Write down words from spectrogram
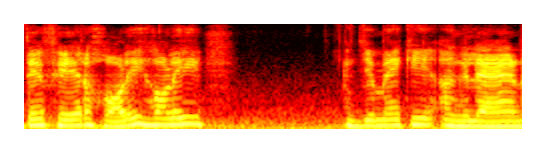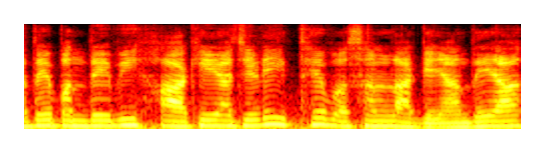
ਤੇ ਫਿਰ ਹੌਲੀ ਹੌਲੀ ਜਿਵੇਂ ਕਿ ਇੰਗਲੈਂਡ ਦੇ ਬੰਦੇ ਵੀ ਆ ਕੇ ਆ, ਜਿਹੜੇ ਇੱਥੇ ਵਸਣ ਲੱਗ ਜਾਂਦੇ ਆ।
